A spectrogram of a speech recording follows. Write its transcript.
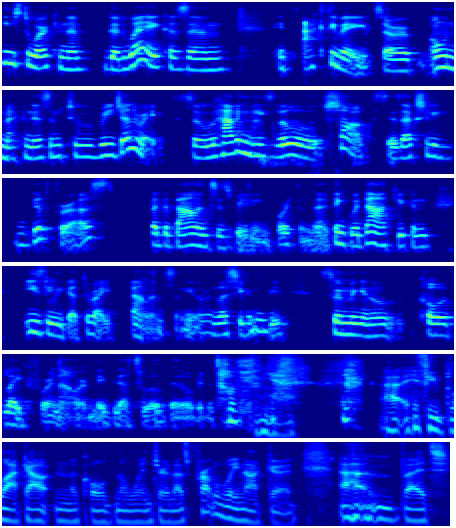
seems to work in a good way because um, it activates our own mechanism to regenerate. So having these little shocks is actually good for us but the balance is really important. And i think with that you can easily get the right balance and you know unless you're going to be swimming in a cold lake for an hour. Maybe that's a little bit over the top. yeah. Uh, if you black out in the cold in the winter, that's probably not good. Um, but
